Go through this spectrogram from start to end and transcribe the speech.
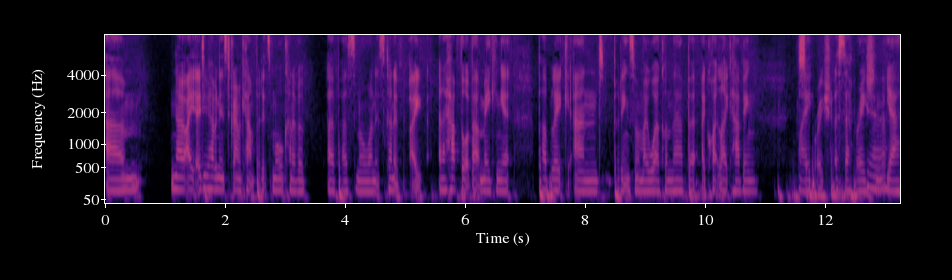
Um, no, I, I do have an Instagram account, but it's more kind of a, a personal one. It's kind of I and I have thought about making it public and putting some of my work on there, but I quite like having my Separation. a separation. Yeah. Yeah,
